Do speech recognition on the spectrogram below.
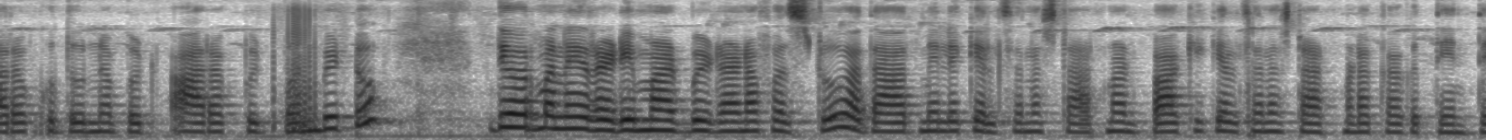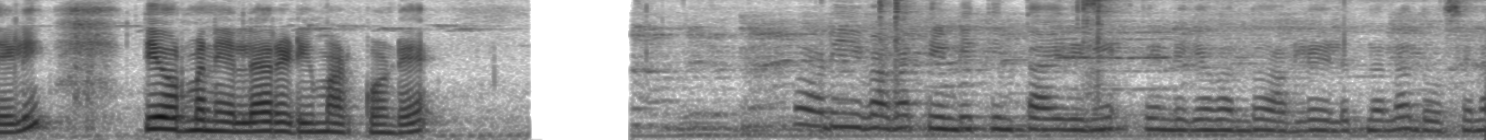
ಆರೋಕೋದನ್ನ ಬಿಟ್ಟು ಆರೋಕ್ಬಿಟ್ಟು ಬಂದುಬಿಟ್ಟು ದೇವ್ರ ಮನೆ ರೆಡಿ ಮಾಡಿಬಿಡೋಣ ಫಸ್ಟು ಅದಾದಮೇಲೆ ಕೆಲಸನ ಸ್ಟಾರ್ಟ್ ಮಾಡಿ, ಬಾಕಿ ಕೆಲಸನ ಸ್ಟಾರ್ಟ್ ಮಾಡೋಕ್ಕಾಗುತ್ತೆ ಅಂತೇಳಿ ದೇವ್ರ ಮನೆ ಎಲ್ಲ ರೆಡಿ ಮಾಡಿಕೊಂಡೆ. ನೋಡಿ ಇವಾಗ ತಿಂಡಿ ತಿಂತಾ ಇದ್ದೀನಿ. ತಿಂಡಿಗೆ ಬಂದು ಆಗಲೇ ಹೇಳಿದ್ನಲ್ಲ ದೋಸೆನ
